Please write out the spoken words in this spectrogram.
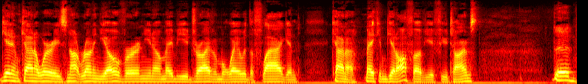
get him kind of where he's not running you over and, you know, maybe you drive him away with the flag and kind of make him get off of you a few times, then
